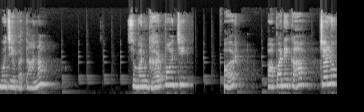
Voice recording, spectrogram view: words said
मुझे बताना। सुमन घर पहुँची और पापा ने कहा, चलो,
